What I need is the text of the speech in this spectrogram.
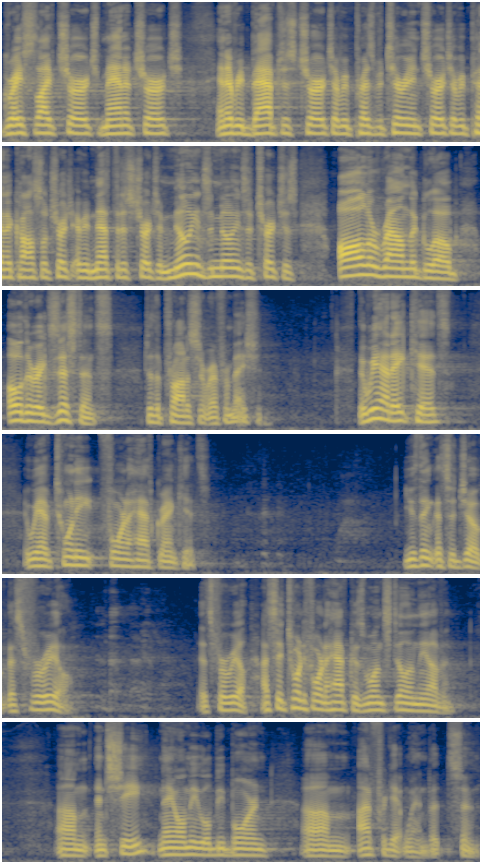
Grace Life Church, Manna Church, and every Baptist church, every Presbyterian church, every Pentecostal church, every Methodist church, and millions and millions of churches all around the globe owe their existence to the Protestant Reformation. That we had eight kids, and we have 24 and a half grandkids. You think that's a joke? That's for real. It's for real. I say 24 and a half because one's still in the oven. Um, and she, Naomi, will be born, um, I forget when, but soon.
